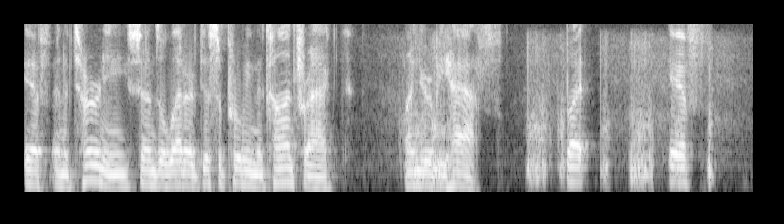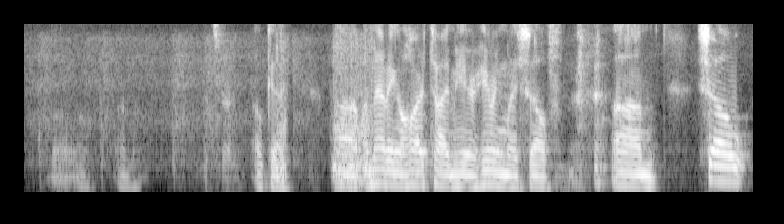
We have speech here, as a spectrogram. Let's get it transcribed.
if an attorney sends a letter disapproving the contract on your behalf. But if Okay. Uh, I'm having a hard time here hearing myself. Um, so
